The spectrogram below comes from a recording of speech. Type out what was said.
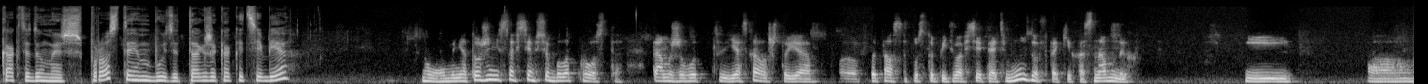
как ты думаешь, просто им будет так же, как и тебе? Ну, у меня тоже не совсем все было просто. Там же вот я сказал, что я э, пытался поступить во все пять вузов, таких основных, и э,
